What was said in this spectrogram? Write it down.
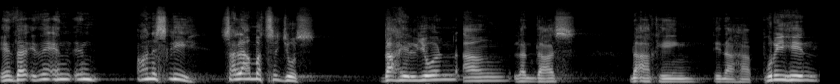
And, that, and, and honestly, salamat sa Diyos dahil yun ang landas na aking tinahak. Purihin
